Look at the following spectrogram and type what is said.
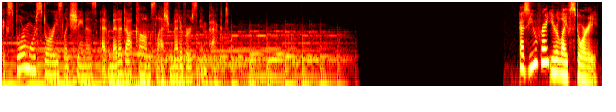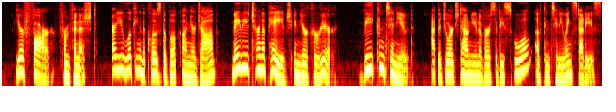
Explore more stories like Shayna's at meta.com slash metaverse impact. As you write your life story, you're far from finished. Are you looking to close the book on your job? Maybe turn a page in your career? Be continued at the Georgetown University School of Continuing Studies.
